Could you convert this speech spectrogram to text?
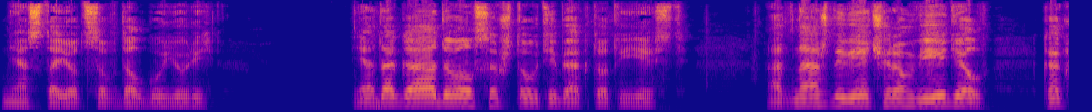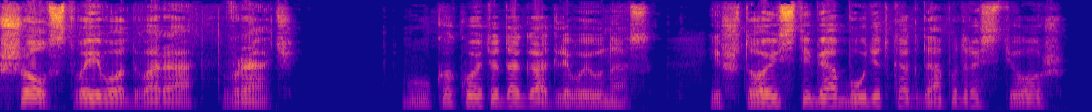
Не остается в долгу Юрий. Я догадывался, что у тебя кто-то есть. Однажды вечером видел, как шел с твоего двора врач. Ну, какой ты догадливый у нас. И что из тебя будет, когда подрастешь?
